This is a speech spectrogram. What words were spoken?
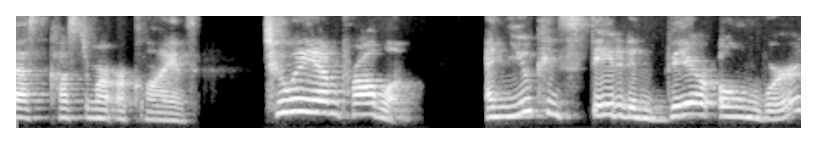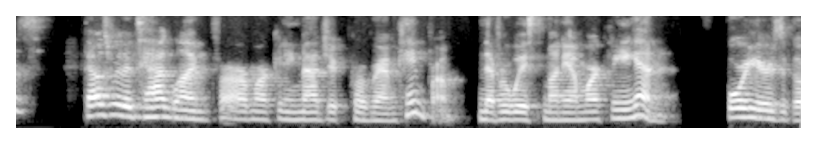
best customer or clients, 2 a.m. problem, and you can state it in their own words, that was where the tagline for our marketing magic program came from. Never waste money on marketing again. Four years ago,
